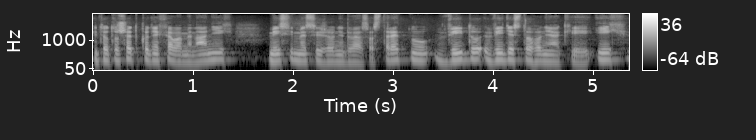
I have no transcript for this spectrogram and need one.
My toto všetko nechávame na nich. Myslíme si, že oni dvaja sa stretnú. Vyjde z toho nejaký ich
